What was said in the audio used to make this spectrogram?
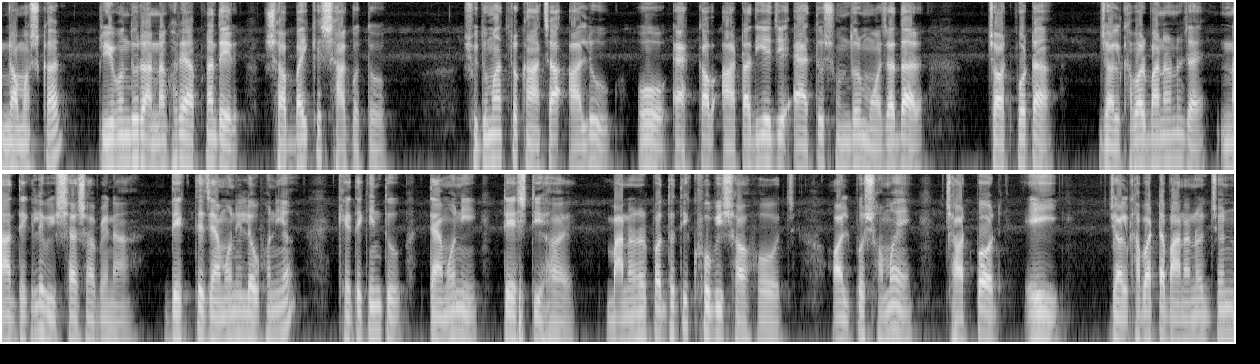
নমস্কার। প্রিয় বন্ধু রান্নাঘরে আপনাদের সবাইকে স্বাগত। শুধুমাত্র কাঁচা আলু ও এক কাপ আটা দিয়ে যে এত সুন্দর মজাদার চটপটা জলখাবার বানানো যায়, না দেখলে বিশ্বাস হবে না। দেখতে যেমনই লোভনীয়, খেতে কিন্তু তেমনই টেস্টি হয়। বানানোর পদ্ধতি খুবই সহজ। অল্প সময়ে ঝটপট এই জলখাবারটা বানানোর জন্য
